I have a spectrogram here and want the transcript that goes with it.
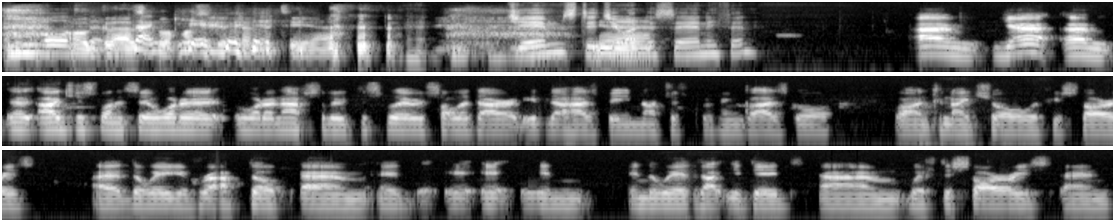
awesome. or Glasgow Thank hospitality. You. Yeah. James, did yeah. you want to say anything? Um, yeah, um, I just want to say what a what an absolute display of solidarity that has been, not just within Glasgow, but on tonight's show with your stories, uh, the way you've wrapped up, um, it, it, it, in in the way that you did, um, with the stories and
